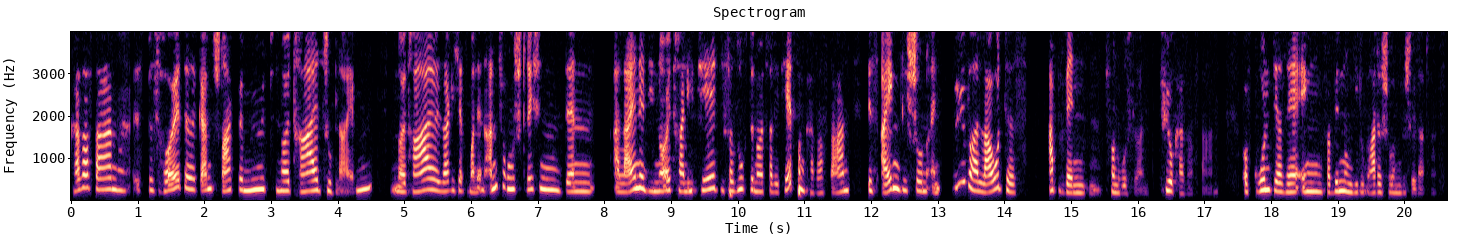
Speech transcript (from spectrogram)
Kasachstan ist bis heute ganz stark bemüht, neutral zu bleiben. Neutral, sage ich jetzt mal in Anführungsstrichen, denn alleine die Neutralität, die versuchte Neutralität von Kasachstan ist eigentlich schon ein überlautes Abwenden von Russland für Kasachstan. Aufgrund der sehr engen Verbindung, die du gerade schon geschildert hast.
